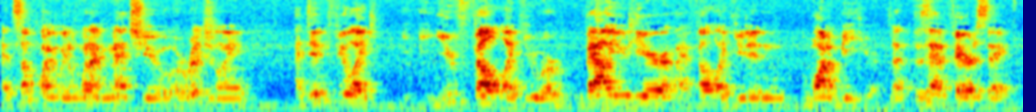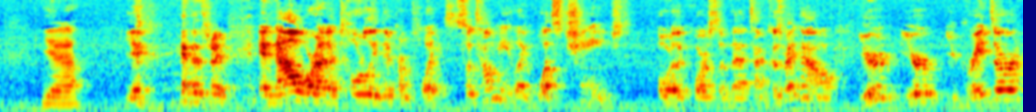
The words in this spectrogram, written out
at some point when when I met you originally, I didn't feel like you felt like you were valued here. I felt like you didn't want to be here. Is that is that fair to say? Yeah. Yeah, that's right. And now we're at a totally different place. So tell me, like, what's changed over the course of that time? Because right now, your your your grades are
